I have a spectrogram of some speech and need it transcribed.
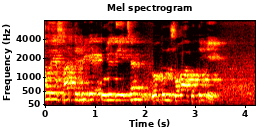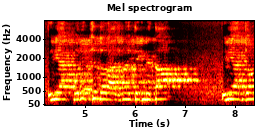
করে সার্টিফিকেট তুলে দিয়েছেন নতুন সভাপতিকে। তিনি এক পরীক্ষিত রাজনৈতিক নেতা, তিনি একজন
